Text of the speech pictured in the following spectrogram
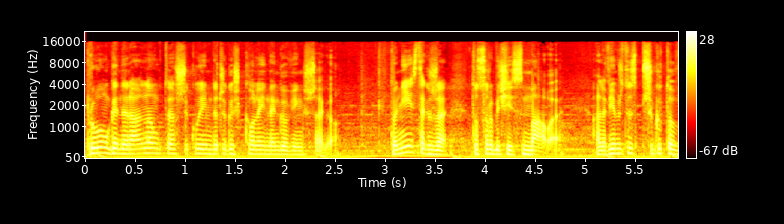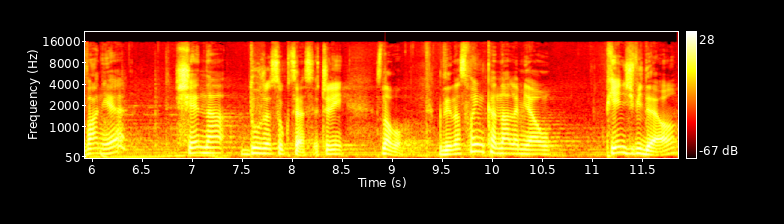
próbą generalną, która szykuje mi do czegoś kolejnego, większego. To nie jest tak, że to, co robicie, jest małe, ale wiem, że to jest przygotowanie się na duże sukcesy. Czyli znowu, gdy na swoim kanale miał 5 wideo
